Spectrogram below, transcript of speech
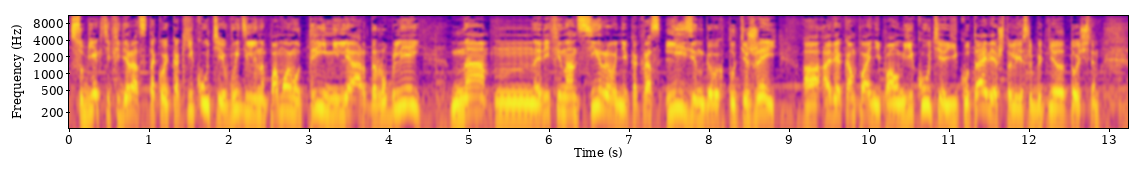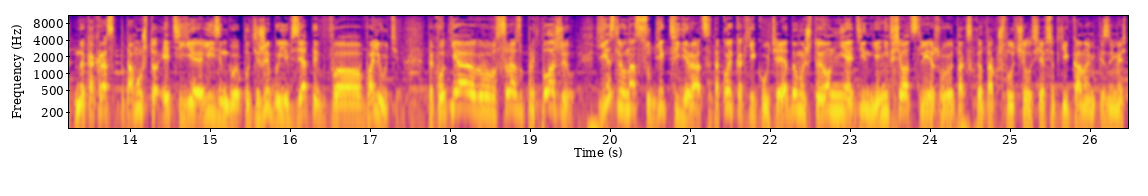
в субъекте федерации такой, как Якутия, выделено, по-моему, 3 миллиарда рублей – на м, рефинансирование как раз лизинговых платежей а, авиакомпаний, по-моему, Якутия, Якутавия, что ли, если быть не точным, но как раз потому, что эти э, лизинговые платежи были взяты в а, валюте. Так вот, я э, сразу предположил, если у нас субъект федерации, такой как Якутия, я думаю, что и он не один, я не все отслеживаю, так, так уж случилось, я все-таки экономикой занимаюсь,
